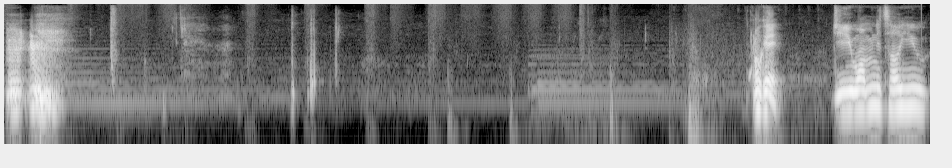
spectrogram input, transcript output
okay, do you want me to tell you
